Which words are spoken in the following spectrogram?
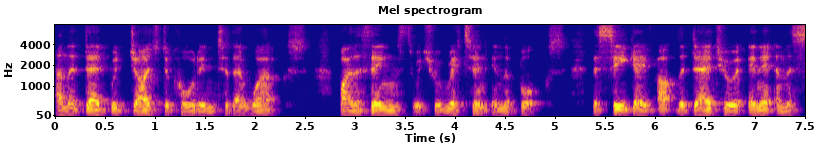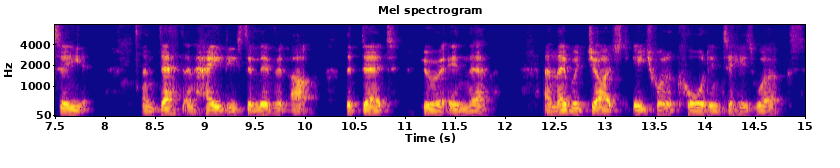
And the dead were judged according to their works by the things which were written in the books. The sea gave up the dead who were in it, and the sea and death and Hades delivered up the dead who were in them. And they were judged, each one according to his works.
